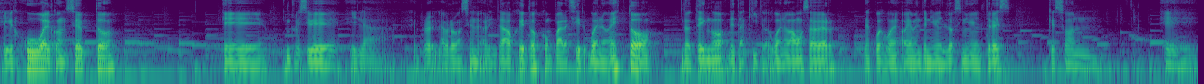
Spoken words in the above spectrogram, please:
el jugo al concepto, eh, inclusive la, la programación orientada a objetos, como para decir, bueno, esto lo tengo de taquito. Bueno, vamos a ver después, obviamente nivel 2 y nivel 3, que son eh,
